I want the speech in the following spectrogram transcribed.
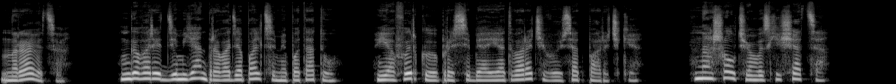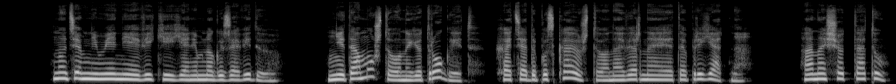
«Нравится», — говорит Демьян, проводя пальцами по тату. Я фыркаю про себя и отворачиваюсь от парочки. Нашел чем восхищаться. Но, тем не менее, Вики я немного завидую. Не тому, что он ее трогает, хотя допускаю, что, наверное, это приятно. А насчет тату?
